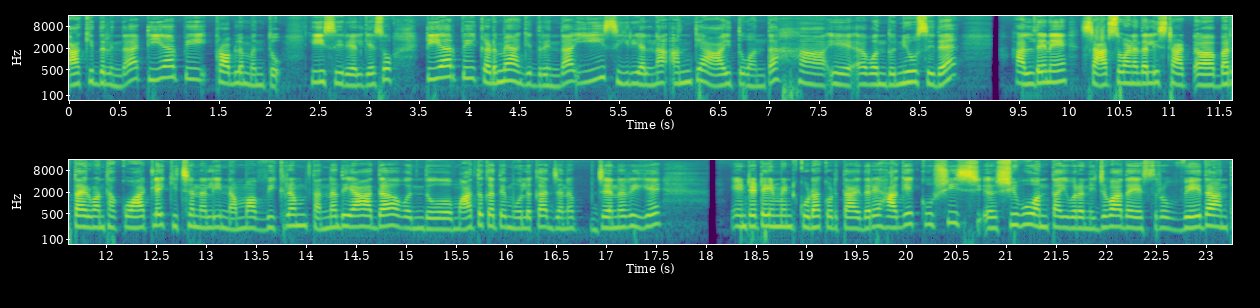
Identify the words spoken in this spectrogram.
ಹಾಕಿದ್ದರಿಂದ ಟಿ ಆರ್ ಪಿ ಪ್ರಾಬ್ಲಮ್ ಬಂತು ಈ ಸೀರಿಯಲ್ಗೆ ಸೊ ಟಿ ಆರ್ ಪಿ ಕಡಿಮೆ ಆಗಿದ್ದರಿಂದ ಈ ಸೀರಿಯಲ್ನ ಅಂತ್ಯ ಆಯಿತು ಅಂತ ಒಂದು ನ್ಯೂಸ್ ಇದೆ. ಅಲ್ಲದೆ ಸ್ಟಾರ್ ಸುವರ್ಣದಲ್ಲಿ ಸ್ಟಾರ್ಟ್ ಬರ್ತಾ ಇರುವಂಥ ಕ್ವಾಟ್ಲೆ ಕಿಚನಲ್ಲಿ ನಮ್ಮ ವಿಕ್ರಮ್ ತನ್ನದೇ ಆದ ಒಂದು ಮಾತುಕತೆ ಮೂಲಕ ಜನ, ಜನರಿಗೆ ಎಂಟರ್ಟೈನ್ಮೆಂಟ್ ಕೂಡ ಕೊಡ್ತಾ ಇದ್ದಾರೆ. ಹಾಗೆ ಖುಷಿ ಶಿವು ಅಂತ ಇವರ ನಿಜವಾದ ಹೆಸರು ವೇದ ಅಂತ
